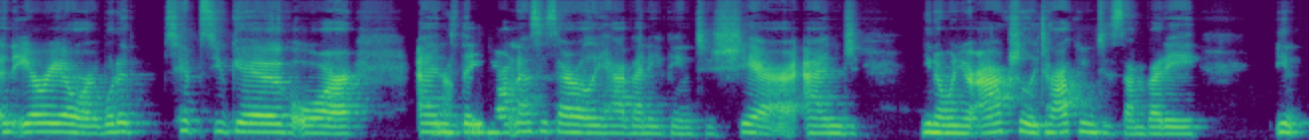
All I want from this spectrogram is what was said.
an area or what are tips you give or and yeah. they don't necessarily have anything to share. And, you know, when you're actually talking to somebody, you,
